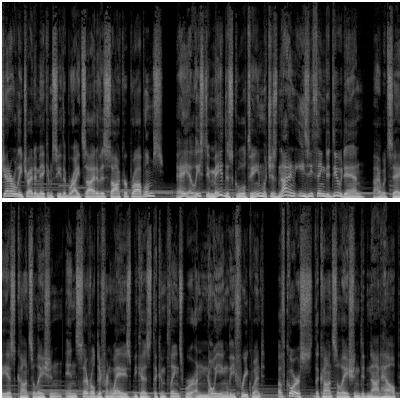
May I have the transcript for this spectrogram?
generally tried to make him see the bright side of his soccer problems. Hey, at least he made the school team, which is not an easy thing to do, Dan, I would say as consolation in several different ways because the complaints were annoyingly frequent. Of course, the consolation did not help.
